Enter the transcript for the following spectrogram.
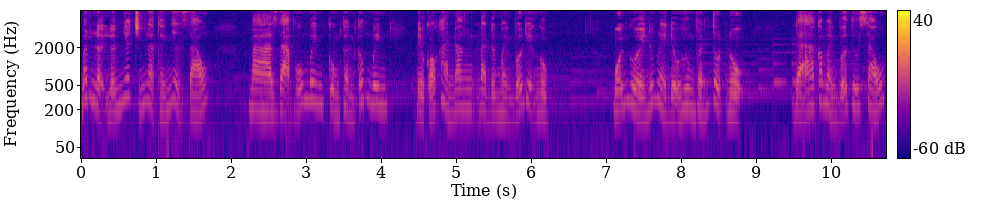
bất lợi lớn nhất chính là Thánh Nhật giáo, mà Dạ Vũ Minh cùng Thần Cốc Minh đều có khả năng đạt được mảnh vỡ địa ngục. Mỗi người lúc này đều hưng phấn tột độ. Đã có mảnh vỡ thứ 6,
